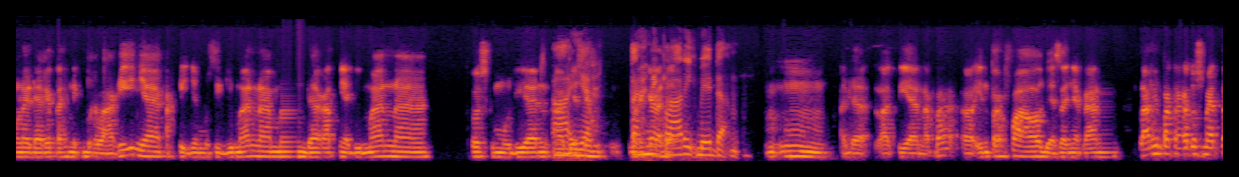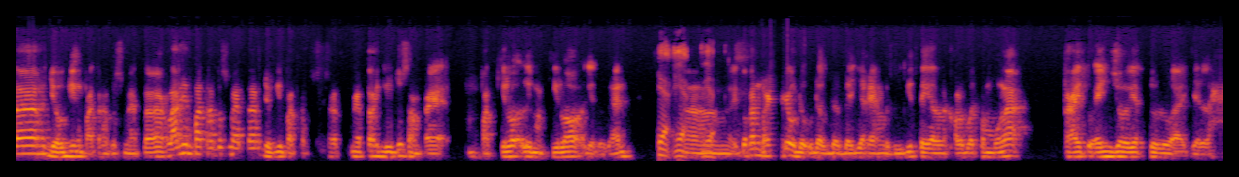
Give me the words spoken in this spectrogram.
mulai dari teknik berlarinya, kakinya mesti gimana, mendaratnya di mana, terus kemudian Ah, uh, biasanya iya. mereka Teknik ada lari beda. mm-mm, ada latihan apa uh, interval biasanya kan lari 400 meter, jogging 400 meter, lari 400 meter, jogging 400 meter gitu sampai 4 kilo, 5 kilo gitu kan. Ya, ya, ya. Um, Itu kan mereka udah udah udah belajar yang lebih detail. Nah, Kalau buat pemula try to enjoy it dulu aja lah.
